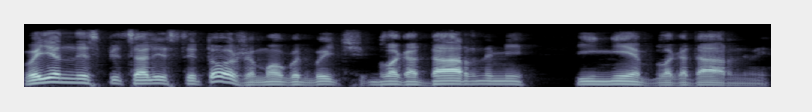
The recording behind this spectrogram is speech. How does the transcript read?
военные специалисты тоже могут быть благодарными и неблагодарными.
